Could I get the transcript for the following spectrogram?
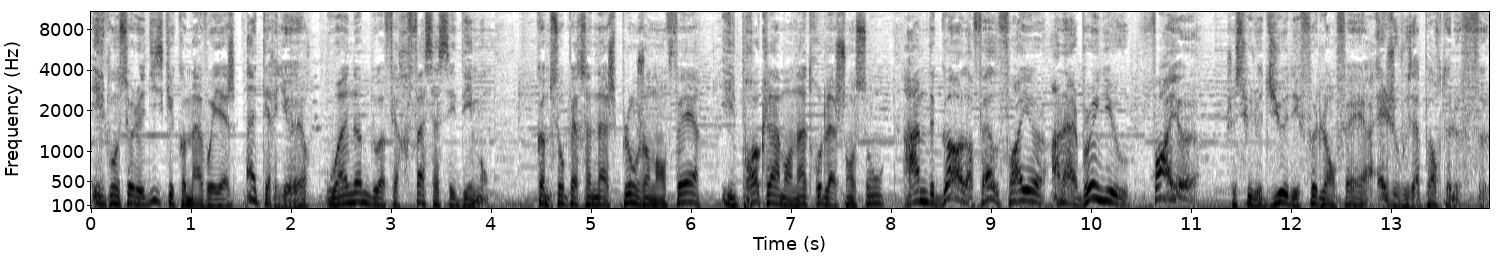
Il conçoit le disque comme un voyage intérieur où un homme doit faire face à ses démons. Comme son personnage plonge en enfer, il proclame en intro de la chanson I'm the God of Hellfire and I bring you fire. Je suis le dieu des feux de l'enfer et je vous apporte le feu.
